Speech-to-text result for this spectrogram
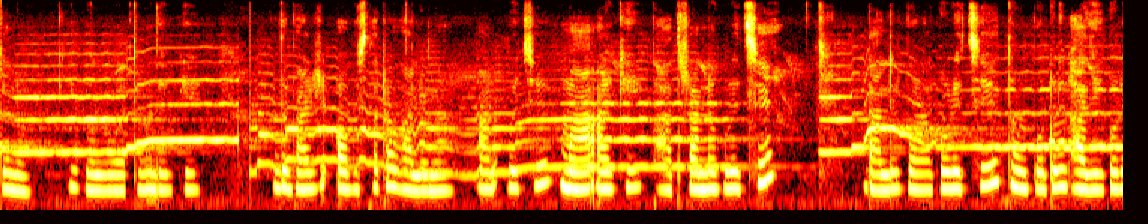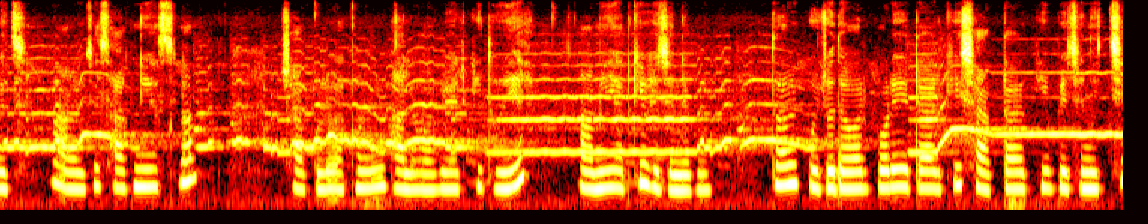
জানো কী বলব আর তোমাদেরকে? আমাদের বাড়ির অবস্থাটাও ভালো না। আর ওই যে মা আর কি ভাত রান্না করেছে, ডালের বড়া করেছে, তোমার পটল ভাজি করেছে, আর ওই যে শাক নিয়ে আসলাম। শাকগুলো এখন ভালোভাবে আর কি ধুয়ে আমি আর কি ভেজে নেব। তো আমি পুজো দেওয়ার পরে এটা আর কি শাকটা আর কি বেছে নিচ্ছি।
